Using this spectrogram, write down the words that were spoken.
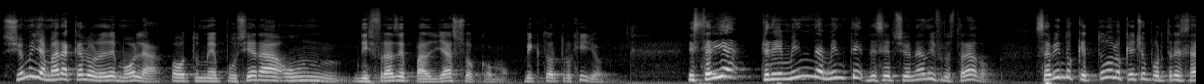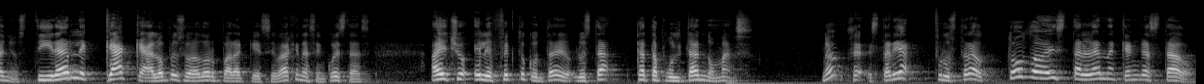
si yo me llamara Carlos de Mola o tú me pusiera un disfraz de payaso como Víctor Trujillo, estaría tremendamente decepcionado y frustrado, sabiendo que todo lo que he hecho por tres años, tirarle caca a López Obrador para que se bajen las encuestas, ha hecho el efecto contrario, lo está catapultando más. ¿No? O sea, estaría frustrado. Toda esta lana que han gastado.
